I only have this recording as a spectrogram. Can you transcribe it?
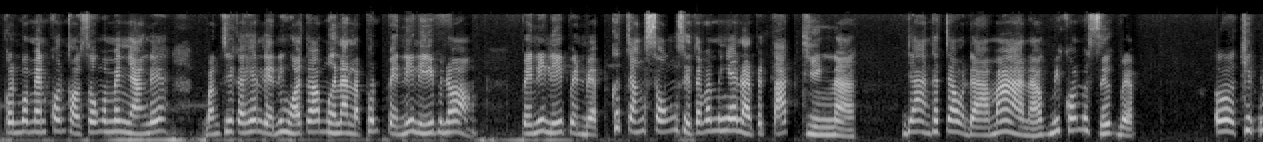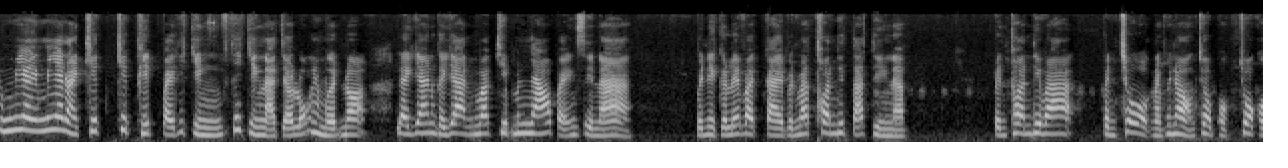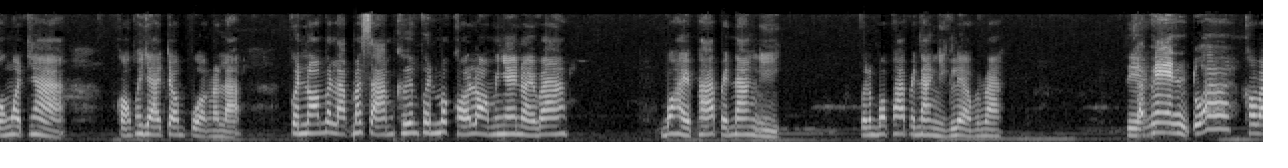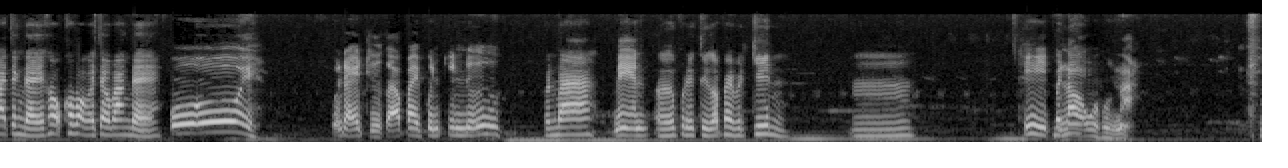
เพิ่นบ่แม่นคนเข้าทรงบ่แม่นหยังเด้ บางทีก็เฮ็ดเหรียญในหัวแต่ว่ามือนั้นล่ะเพิ่นเป็นนี่หลีพี่น้อง เป็นนี่หลีเป็นแบบคือจังทรงสิแต่ว่าไม่ง่ายหน่อยไปตัดทิ้งน่ะย่านเขาเจ้าด่าม่านะมีคนรู้สึกแบบ เออ คิดไม่ใช่ไม่ใช่หน่อยคิดคิดผิดไปที่จริง ที่จริงน่าจะลงให้หมดเนาะและย่านก็ย่านว่าคลิปมันยาวไปจังซี่นะเป็นนี่ก็เลยว่ากลายเป็นว่าท่อนที่ตัดทิ้งนะเป็นท่อนที่ว่าเป็นโชคนะพี่น้องโชคของโชคของงวดที่ห้าของพญาจอมปลวกนั่นแหละเพิ่นนอนบ่หลับมาสามคืนเพิ่นมาขอร้องไม่ใหญ่หน่อยว่า บ่ให้พาไปนั่งอีกเพิ่นบ่พาไปนั่งอีกแล้วเพิ่นว่าเตี้ยก็แม่นตัว เขาว่าจังใดเขาเขาบอกกับเจ้าว่างใดโอ้ยผู้ใดถือก็เอาไปเพิ่นกินเด้อเพิ่นว่า แม่นเออผู้ใดถือเอาไปเป็นกิน อืมที่บัดนี้เล่าหุ่นน่ะ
